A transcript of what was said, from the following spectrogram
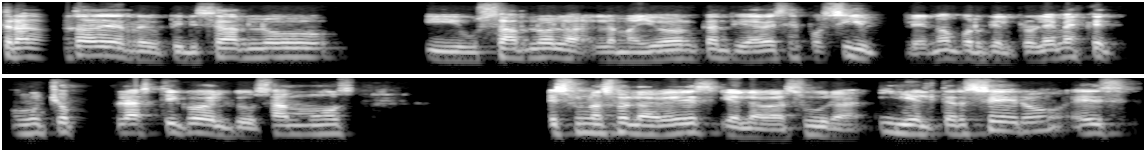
trata de reutilizarlo y usarlo la, la, mayor cantidad de veces posible, ¿no? Porque el problema es que mucho plástico del que usamos es una sola vez y a la basura. Y el tercero es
